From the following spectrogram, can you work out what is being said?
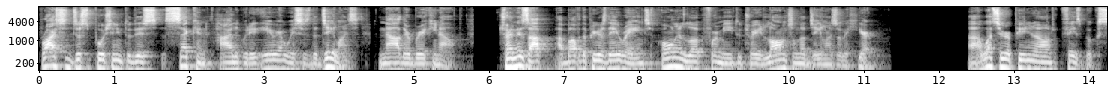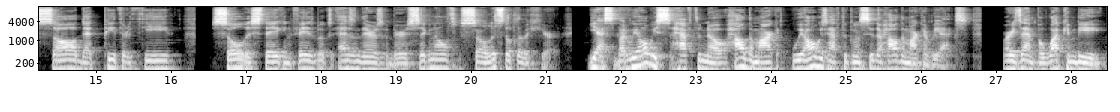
Price is just pushing into this second high liquidity area, which is the J lines. Now they're breaking out. Trend is up above the previous day range. Only look for me to trade longs on the J lines over here. Uh, what's your opinion on Facebook? Saw that Peter Thiel sold his stake in Facebook, as there's a bearish signal. So let's look over here. Yes, but we always have to know how the market, we always have to consider how the market reacts. For example, what can be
